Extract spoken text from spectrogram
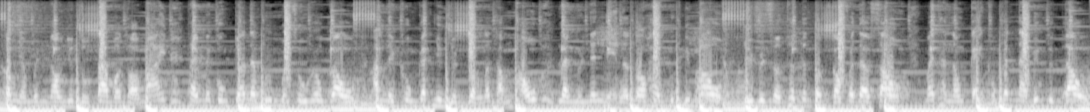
Không nhận mình ngầu nhưng tụi tao vẫn thoải mái. Thấy mấy con chó đang vương mình xù gâu gâu. Anh này không gắt nhưng dần dần đã thẩm thấu. Là người nhanh nhẹn là to hay bước đi mau vì sở thích nên tôi còn phải đào sâu? Mấy thằng ông cạn không cách nào biết được đâu.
